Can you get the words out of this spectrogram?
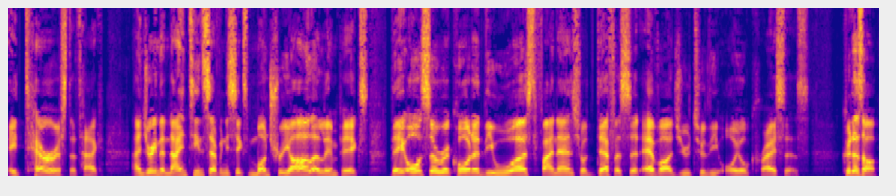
a terrorist attack and during the 1976 Montreal Olympics they also recorded the worst financial deficit ever due to the oil crisis. 그래서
